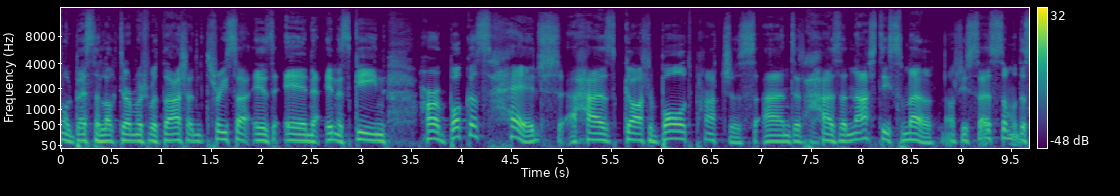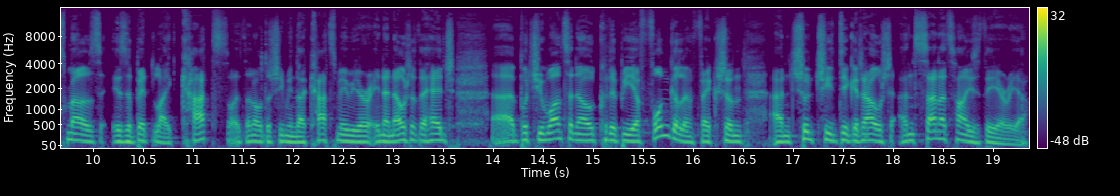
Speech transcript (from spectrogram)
Well, best of luck, Dermot, with that. And Teresa is in Inniskeen. Her Buxus hedge has got bald patches and it has a nasty smell. Now, she says some of the smells is a bit like cats. So I don't know, does she mean that cats maybe are in and out of the hedge? Uh, but she wants to know could it be a fungal infection and should she dig it out and sanitise the area?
